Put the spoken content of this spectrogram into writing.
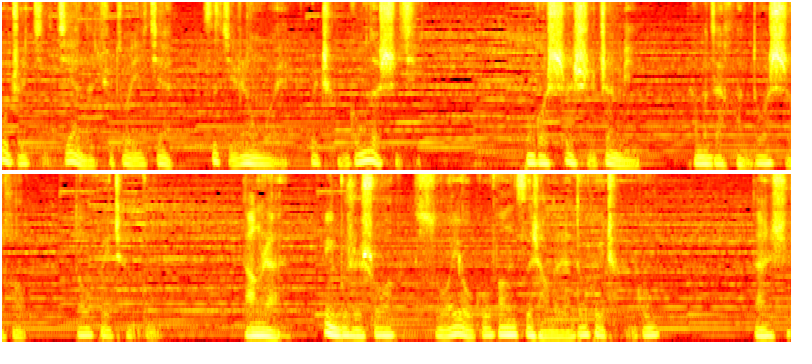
固执己见的去做一件自己认为会成功的事情。通过事实证明，他们在很多时候都会成功。当然，并不是说所有孤芳自赏的人都会成功。但是，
